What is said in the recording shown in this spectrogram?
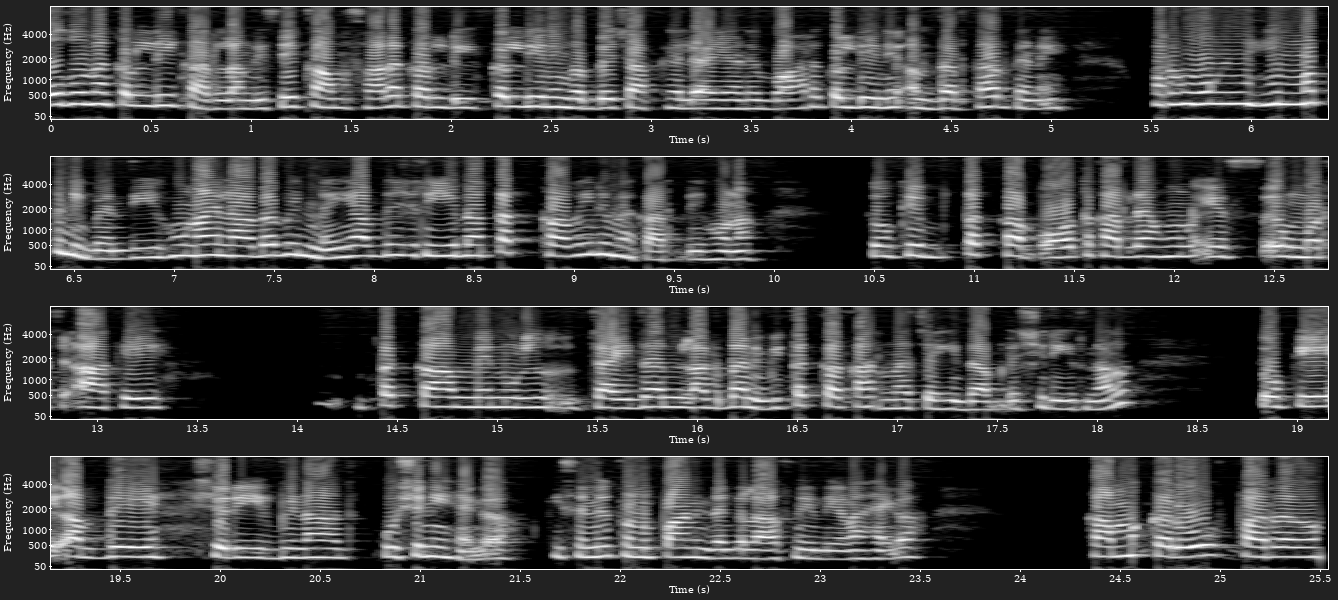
ਉਦੋਂ ਮੈਂ ਕੱਲੀ ਕਰ ਲੈਂਦੀ ਸੀ ਕੰਮ ਸਾਰਾ ਕੱਲੀ ਕੱਲੀ ਨੇ ਗੱਬੇ ਚੱਕ ਕੇ ਲੈ ਜਾਣੇ, ਬਾਹਰ ਕੱਲੀ ਨੇ ਅੰਦਰ ਧਰ ਦੇਣੇ। ਪਰ ਹੁਣ ਹਿੰਮਤ ਨਹੀਂ ਪੈਂਦੀ, ਹੁਣ ਐ ਲੱਗਦਾ ਵੀ ਨਹੀਂ, ਆਪਦੇ ਸਰੀਰ ਨਾਲ ਧੱਕਾ ਵੀ ਨਹੀਂ ਮੈਂ ਕਰਦੀ ਹੁਣ। ਕਿਉਂਕਿ ਧੱਕਾ ਬਹੁਤ ਕਰ ਲਿਆ, ਹੁਣ ਇਸ ਉਮਰ 'ਚ ਆ ਕੇ ਧੱਕਾ ਮੈਨੂੰ ਚਾਹੀਦਾ, ਲੱਗਦਾ ਨਹੀਂ ਵੀ ਧੱਕਾ ਕਰਨਾ ਚਾਹੀਦਾ ਆਪਣੇ ਸਰੀਰ ਨਾਲ। ਕਿਉਂਕਿ ਆਪਦੇ ਸਰੀਰ ਬਿਨਾ ਕੁਝ ਨਹੀਂ ਹੈਗਾ, ਕਿਸੇ ਨੇ ਤੁਹਾਨੂੰ ਪਾਣੀ ਦਾ ਗਲਾਸ ਨਹੀਂ ਦੇਣਾ ਹੈਗਾ। ਕੰਮ ਕਰੋ, ਪਰ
